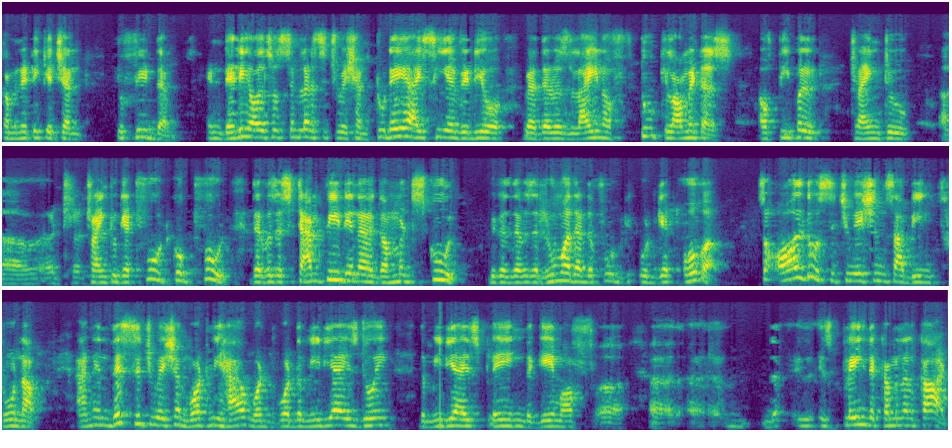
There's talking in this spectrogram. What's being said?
community kitchen to feed them in delhi also similar situation. Today i see a video where there was a line of two kilometers of people trying to uh, tr trying to get food cooked food. There was a stampede in a government school because there was a rumor that the food would get over. So all those situations are being thrown up. And in this situation what we have what what the media is doing the media is playing the game of uh, uh, the, is playing the communal card.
